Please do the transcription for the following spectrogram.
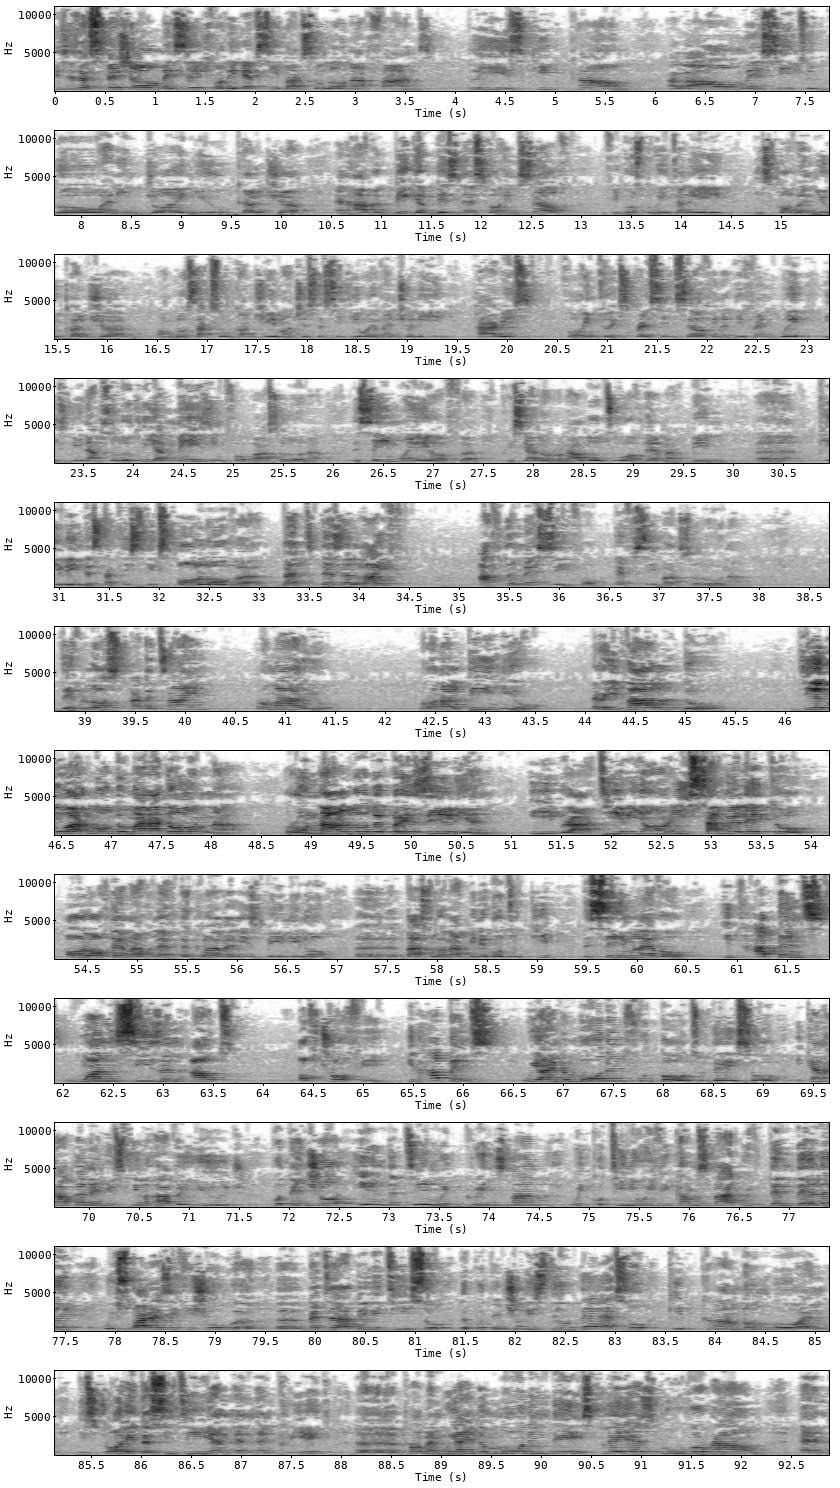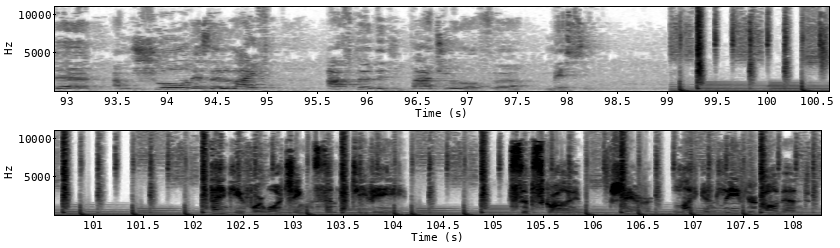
This is a special message for the FC Barcelona fans. Please keep calm. Allow Messi to go and enjoy new culture and have a bigger business for himself. If he goes to Italy, discover new culture, Anglo-Saxon country, Manchester City, or eventually Paris, for him to express himself in a different way. It's been absolutely amazing for Barcelona. The same way of uh, Cristiano Ronaldo, two of them have been uh, killing the statistics all over. But there's a life after Messi for FC Barcelona. They've lost at the time Romario, Ronaldinho, Rivaldo, Diego Armando Maradona, Ronaldo the Brazilian, Ibra, Thierry Henry, Samuel Eto'o, all of them have left the club and it's been, you know, uh, Barcelona have been able to keep the same level. It happens one season out of trophy. It happens. We are in the modern football today, so it can happen and you still have a huge potential in the team with Griezmann, with Coutinho if he comes back, with Dembele, with Suarez if he shows uh, uh, better ability. So the potential is still there. So keep calm. Don't go and destroy the city and, and, and create uh, a problem. We are in the modern days. Players move around. And uh, I'm sure there's a life after the departure of uh, Messi. Thank you for watching Sempa TV. Subscribe, share, like and leave your comment.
